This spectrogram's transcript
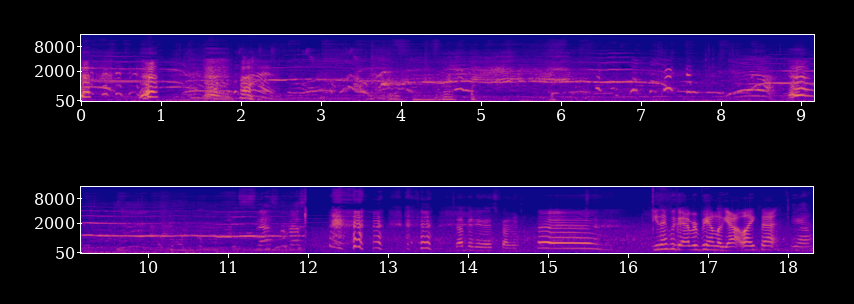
That video is funny. Uh, you think we could ever be on a yacht like that? Yeah.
